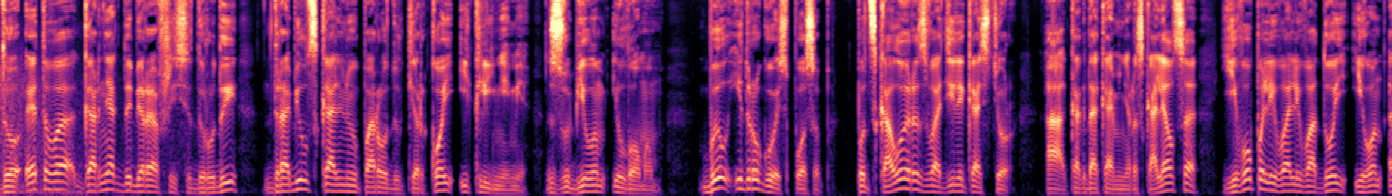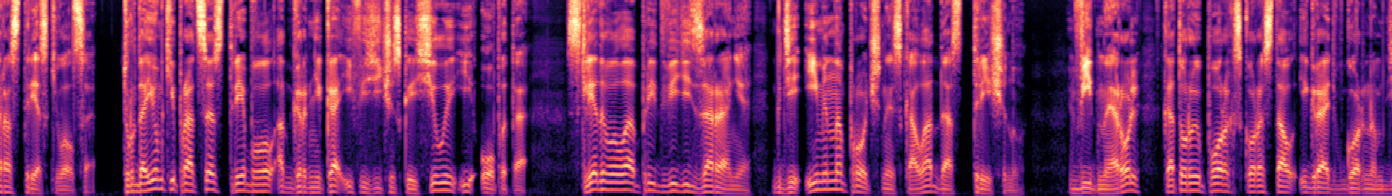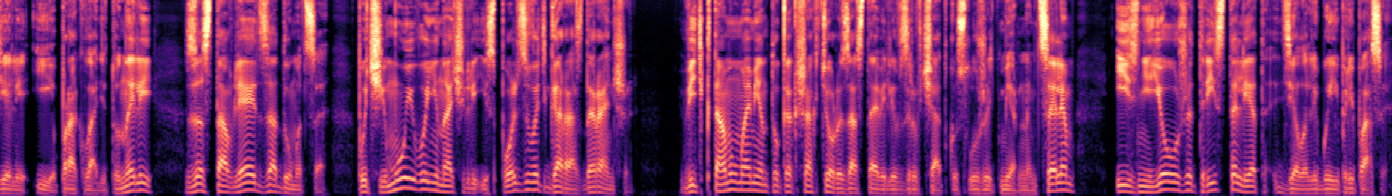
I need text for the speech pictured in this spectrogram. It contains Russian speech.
До этого горняк, добиравшийся до руды, дробил скальную породу киркой и клиньями, зубилом и ломом. Был и другой способ. Под скалой разводили костер, а когда камень раскалялся, его поливали водой, и он растрескивался. Трудоемкий процесс требовал от горняка и физической силы, и опыта. Следовало предвидеть заранее, где именно прочная скала даст трещину. Видная роль, которую Порох скоро стал играть в горном деле и прокладе туннелей, заставляет задуматься, почему его не начали использовать гораздо раньше. Ведь к тому моменту, как шахтеры заставили взрывчатку служить мерным целям, из нее уже 300 лет делали боеприпасы.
